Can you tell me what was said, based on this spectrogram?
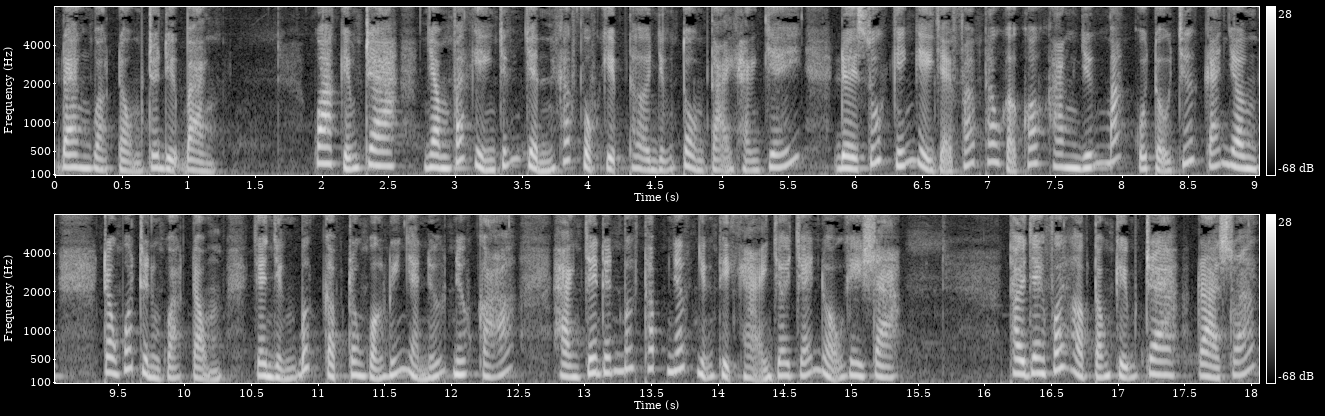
đang hoạt động trên địa bàn. Qua kiểm tra nhằm phát hiện chấn chỉnh khắc phục kịp thời những tồn tại hạn chế, đề xuất kiến nghị giải pháp tháo gỡ khó khăn vướng mắt của tổ chức cá nhân trong quá trình hoạt động và những bất cập trong quản lý nhà nước nếu có, hạn chế đến mức thấp nhất những thiệt hại do cháy nổ gây ra. Thời gian phối hợp tổng kiểm tra, rà soát,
